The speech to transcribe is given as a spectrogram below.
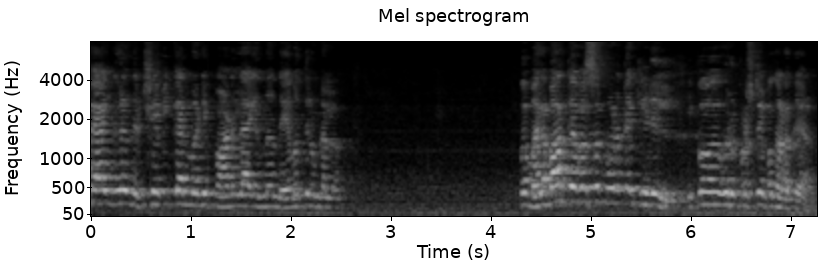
ബാങ്കുകൾ നിക്ഷേപിക്കാൻ വേണ്ടി പാടില്ല എന്ന് നിയമത്തിലുണ്ടല്ലോ. ഇപ്പൊ മലബാർ ദേവസ്വം ബോർഡിന്റെ കീഴിൽ ഇപ്പൊ ഒരു പ്രശ്നം ഇപ്പൊ നടക്കുകയാണ്.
